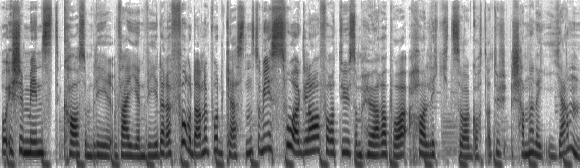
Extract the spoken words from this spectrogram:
Og ikke minst hva som blir veien videre for denne podkasten, som vi er så glad for at du som hører på, har likt så godt. At du kjenner deg igjen.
